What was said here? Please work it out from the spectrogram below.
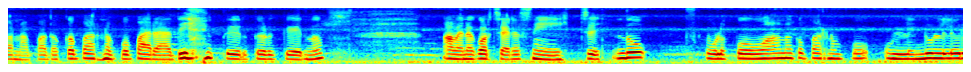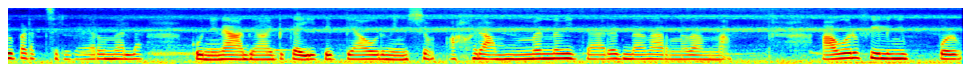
പറഞ്ഞു. അപ്പോൾ അതൊക്കെ പറഞ്ഞപ്പോൾ പരാതി തീർത്ത് കൊടുക്കുമായിരുന്നു അവനെ കുറച്ച് നേരം സ്നേഹിച്ച്. എന്തോ സ്കൂളിൽ പോവാന്നൊക്കെ പറഞ്ഞപ്പോൾ ഉള്ളിന്റെ ഉള്ളിലൊരു പടച്ചിൽ വേറെ ഒന്നുമല്ല കുഞ്ഞിനെ ആദ്യമായിട്ട് കൈ കിട്ടിയ ആ ഒരു നിമിഷം ആ ഒരു അമ്മ എന്ന വിചാരം എന്താണെന്ന് അറിഞ്ഞത് അന്ന. ആ ഒരു ഫീലിംഗ് ഇപ്പോഴും.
